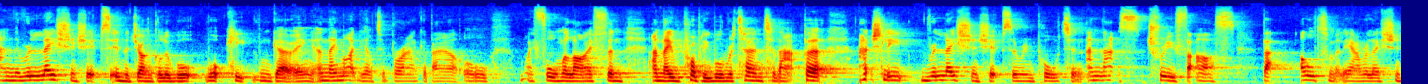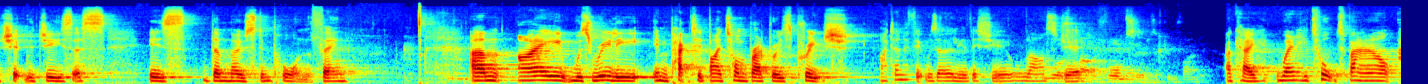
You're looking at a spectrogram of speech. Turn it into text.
and the relationships in the jungle are what, what keep them going. And they might be able to brag about, oh, my former life, and, and they probably will return to that. But actually, relationships are important, and that's true for us. But ultimately, our relationship with Jesus is the most important thing. Um, I was really impacted by Tom Bradbury's preach I don't know if it was earlier this year or last year. Okay, when he talked about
